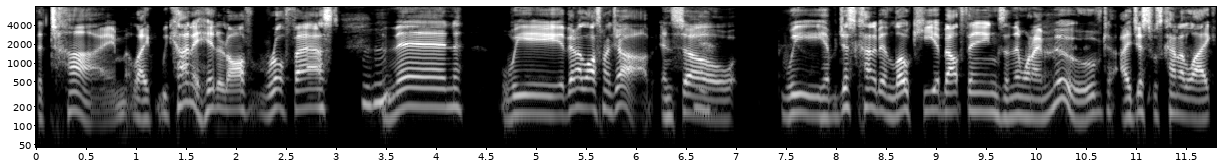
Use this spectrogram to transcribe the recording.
the time. Like we kind of hit it off real fast. Mhm. And then we then I lost my job. And so we have just kind of been low key about things. And then when I moved, I just was kind of like,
